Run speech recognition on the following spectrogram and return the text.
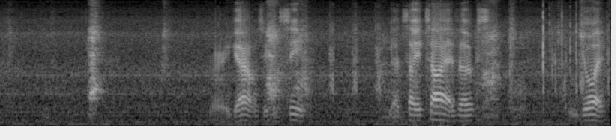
There you go, as you can see. That's how you tie it, folks. Enjoy.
